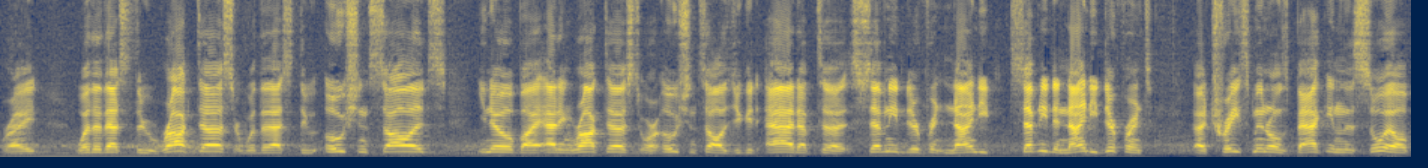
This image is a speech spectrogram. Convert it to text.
right? Whether that's through rock dust or whether that's through ocean solids, you know, by adding rock dust or ocean solids, you could add up to 70 different 90, 70 to 90 different uh, trace minerals back in the soil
